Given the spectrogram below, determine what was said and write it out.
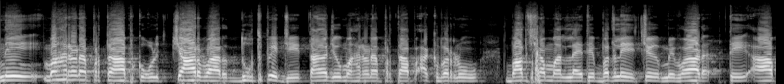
ਨੇ ਮਹਾਰਾਣਾ ਪ੍ਰਤਾਪ ਕੋਲ ਚਾਰ ਵਾਰ ਦੂਤ ਭੇਜੇ ਤਾਂ ਜੋ ਮਹਾਰਾਣਾ ਪ੍ਰਤਾਪ ਅਕਬਰ ਨੂੰ ਬਾਦਸ਼ਾਹ ਮੰਨ ਲਏ ਤੇ ਬਦਲੇ 'ਚ ਮੇਵਾੜ ਤੇ ਆਪ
